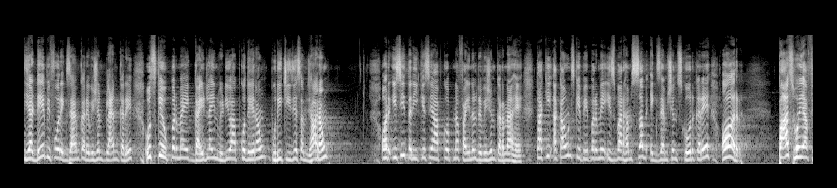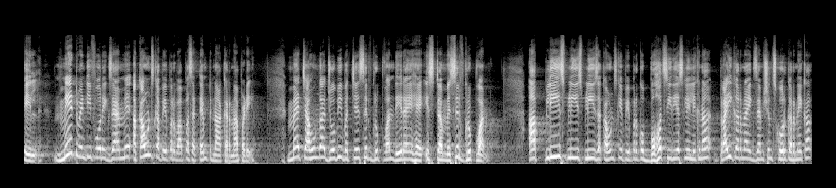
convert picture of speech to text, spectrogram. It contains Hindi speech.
या डे बिफोर एग्ज़ाम का रिवीजन प्लान करें, उसके ऊपर मैं एक गाइडलाइन वीडियो आपको दे रहा हूँ, पूरी चीज़ें समझा रहा हूँ। और इसी तरीके से आपको अपना फाइनल रिवीजन करना है, ताकि अकाउंट्स के पेपर में इस बार हम सब एग्जामेशन स्कोर करें और पास हो या फेल मे 24 एग्ज़ाम में अकाउंट्स का पेपर वापस अटेम्प्ट ना करना पड़े। मैं चाहूँगा जो भी बच्चे सिर्फ़ ग्रुप वन दे रहे हैं, इस टर्म में सिर्फ़ ग्रुप वन आप प्लीज़ प्लीज़ प्लीज़ अकाउंट्स के पेपर को बहुत सीरियसली लिखना ट्राई करना एग्जामेशन स्कोर करने का।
